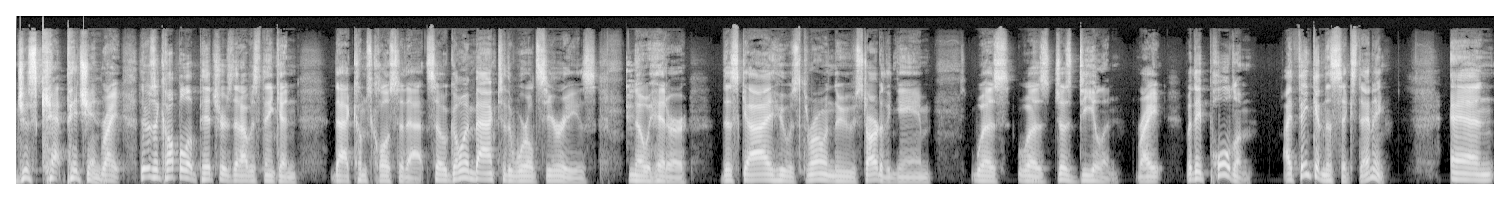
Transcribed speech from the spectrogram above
just kept pitching. Right. There's a couple of pitchers that I was thinking that comes close to that. So going back to the World Series no hitter, this guy who was throwing the start of the game was was just dealing, right? But they pulled him, I think, in the sixth inning. And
